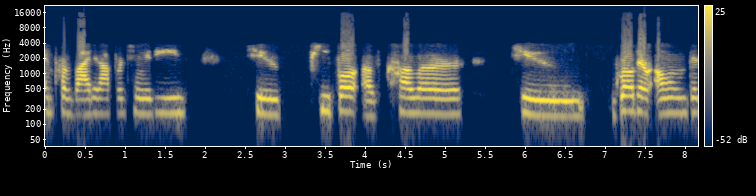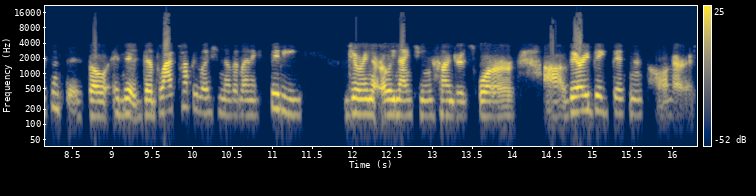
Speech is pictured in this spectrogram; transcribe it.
and provided opportunities to people of color to grow their own businesses. So the, the black population of Atlantic City during the early 1900s were uh, very big business owners.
